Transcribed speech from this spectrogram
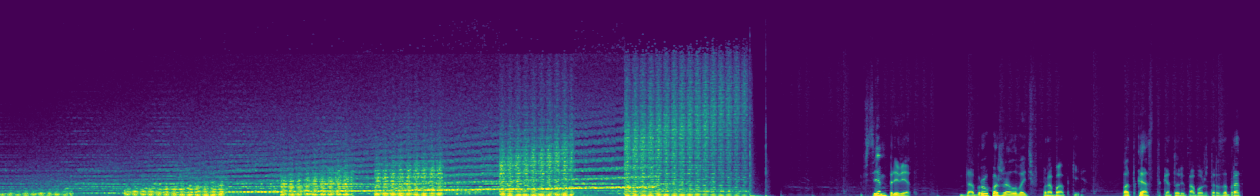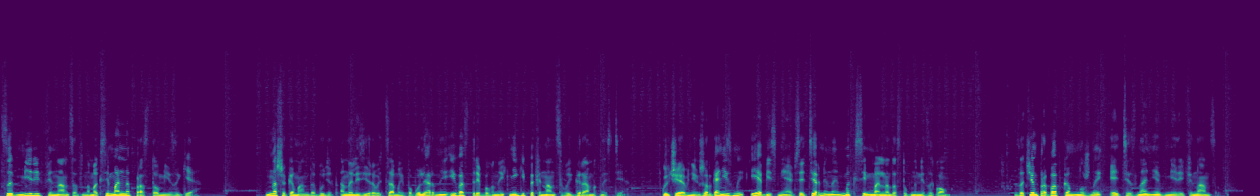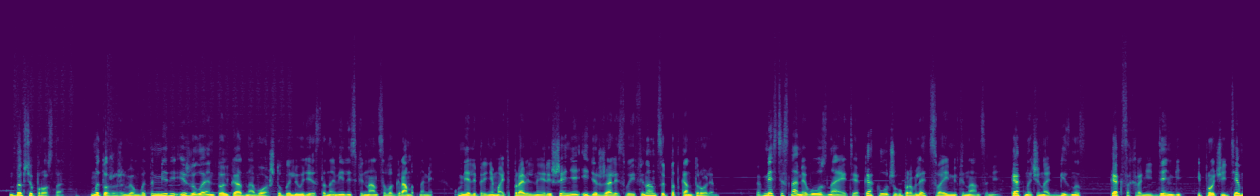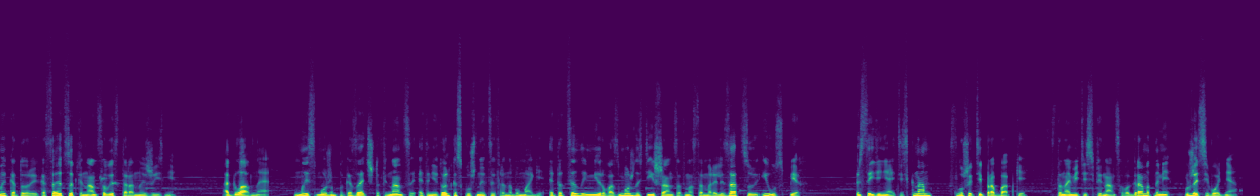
Всем привет! Добро пожаловать в Пробабки. Подкаст, который поможет разобраться в мире финансов на максимально простом языке. Наша команда будет анализировать самые популярные и востребованные книги по финансовой грамотности, включая в них же организмы и объясняя все термины максимально доступным языком. Зачем прабабкам нужны эти знания в мире финансов? Да все просто. Мы тоже живем в этом мире и желаем только одного, чтобы люди становились финансово грамотными, умели принимать правильные решения и держали свои финансы под контролем. Вместе с нами вы узнаете, как лучше управлять своими финансами, как начинать бизнес, как сохранить деньги и прочие темы, которые касаются финансовой стороны жизни. А главное, мы сможем показать, что финансы это не только скучные цифры на бумаге, это целый мир возможностей и шансов на самореализацию и успех. Присоединяйтесь к нам, слушайте про бабки, становитесь финансово грамотными уже сегодня.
